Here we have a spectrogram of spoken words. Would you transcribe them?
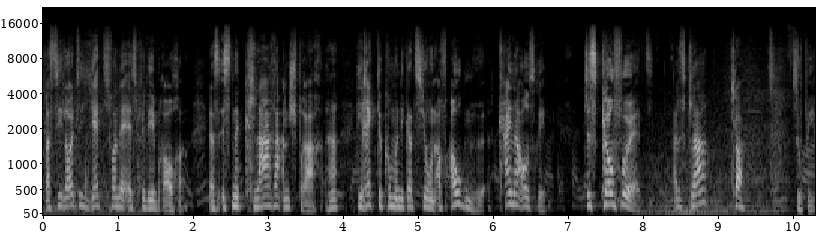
Was die Leute jetzt von der SPD brauchen, das ist eine klare Ansprache, hä? direkte Kommunikation auf Augenhöhe, keine Ausreden. Just go for it. Alles klar? Klar. Supi.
